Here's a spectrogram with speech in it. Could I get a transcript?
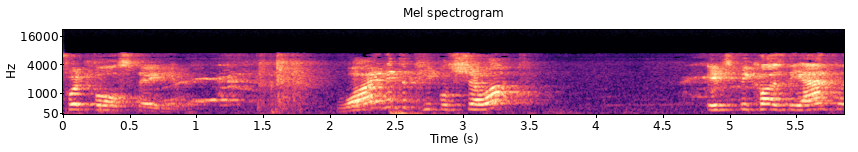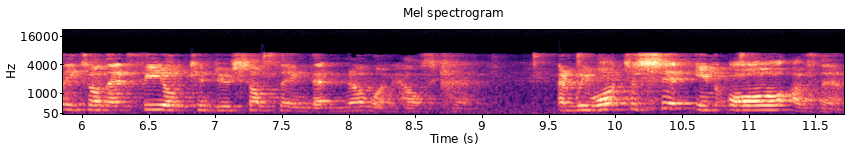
football stadium. Why did the people show up? It's because the athletes on that field can do something that no one else can. And we want to sit in awe of them.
